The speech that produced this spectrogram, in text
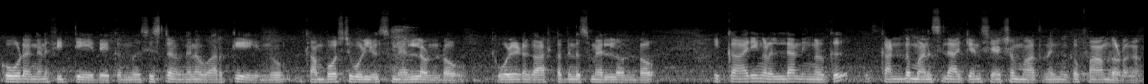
കൂട് എങ്ങനെ ഫിറ്റ് ചെയ്തേക്കുന്നു സിസ്റ്റം എങ്ങനെ വർക്ക് ചെയ്യുന്നു കമ്പോസ്റ്റ് കോഴിയിൽ സ്മെല്ലുണ്ടോ കോഴിയുടെ കാഷ്ടത്തിന്റെ സ്മെല്ലുണ്ടോ ഈ കാര്യങ്ങളെല്ലാം നിങ്ങൾക്ക് കണ്ട് മനസ്സിലാക്കിയതിന് ശേഷം മാത്രം നിങ്ങൾക്ക് ഫാം തുടങ്ങാം.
